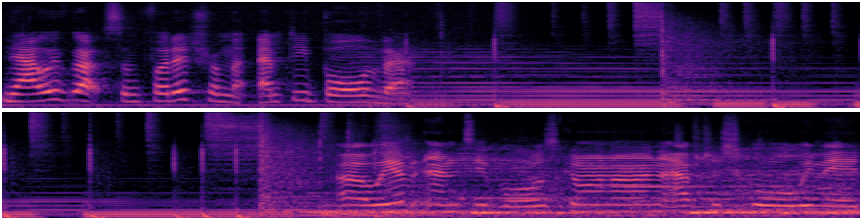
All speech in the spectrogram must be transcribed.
Now we've got some footage from the Empty Bowl event. Uh, we have empty bowls going on. After school, we made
